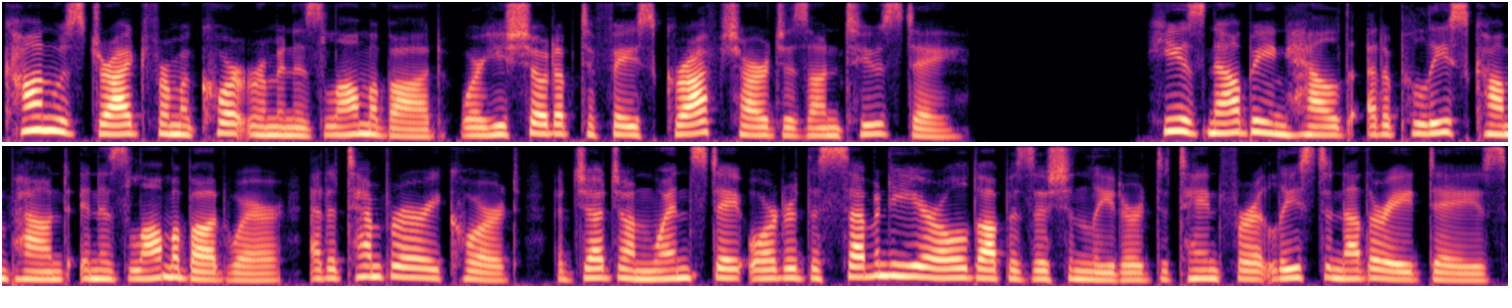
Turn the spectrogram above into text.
Khan was dragged from a courtroom in Islamabad where he showed up to face graft charges on Tuesday. He is now being held at a police compound in Islamabad where, at a temporary court, a judge on Wednesday ordered the 70 year old opposition leader detained for at least another eight days,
